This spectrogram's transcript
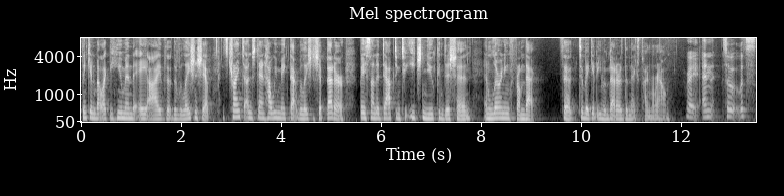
thinking about like the human, the AI, the, the relationship, it's trying to understand how we make that relationship better based on adapting to each new condition and learning from that to, to make it even better the next time around. Right. And so let's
